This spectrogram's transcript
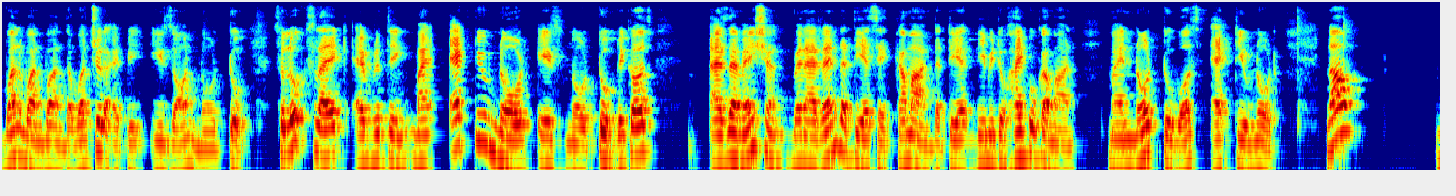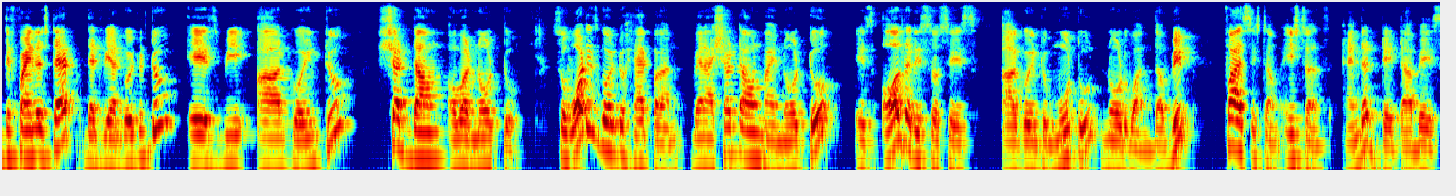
111, the virtual IP is on node 2. So looks like everything, my active node is node 2 because as I mentioned, when I ran the TSA command, the db2 haicu command, my node 2 was active node. Now, the final step that we are going to do is we are going to shut down our node 2. So what is going to happen when I shut down my node 2 is all the resources are going to move to node 1, the VIP file system instance and the database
